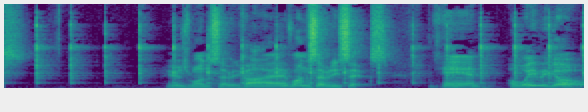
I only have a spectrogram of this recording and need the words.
Here's 175, 176. And away we go.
